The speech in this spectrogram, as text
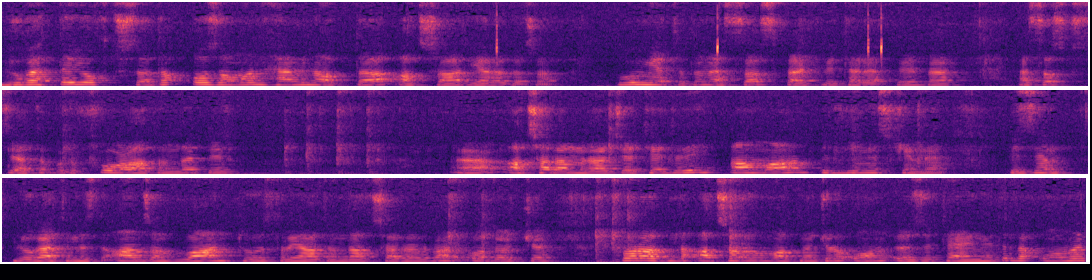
lüğətdə yoxdursa da o zaman həmin adda açar yaradacaq. Bu metodun əsas fərqli tərəfi və əsas xüsusiyyəti budur. For adında bir ə, açara müraciət edirik, amma bildiyiniz kimi bizim lüğətimizdə ancaq 1, 2, 3 adında açarlar var. Odur ki, for adında açar olmadığına görə onu özü təyin edir və ona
